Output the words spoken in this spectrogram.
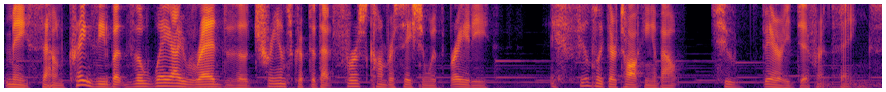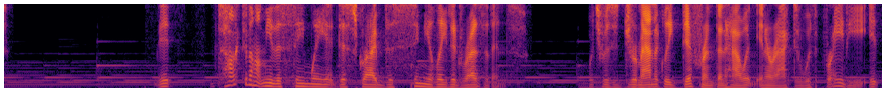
may sound crazy, but the way I read the transcript of that first conversation with Brady, it feels like they're talking about two very different things. It talked about me the same way it described the simulated residence, which was dramatically different than how it interacted with Brady. It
